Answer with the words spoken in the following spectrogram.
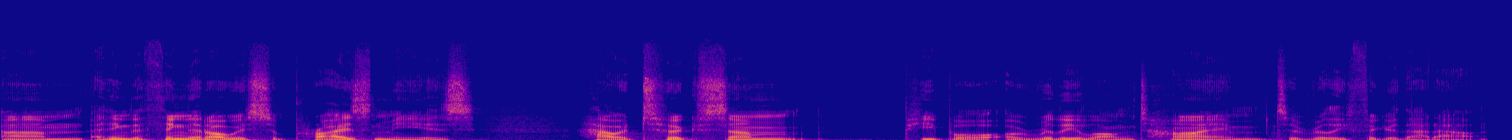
um, I think the thing that always surprised me is how it took some people a really long time to really figure that out,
